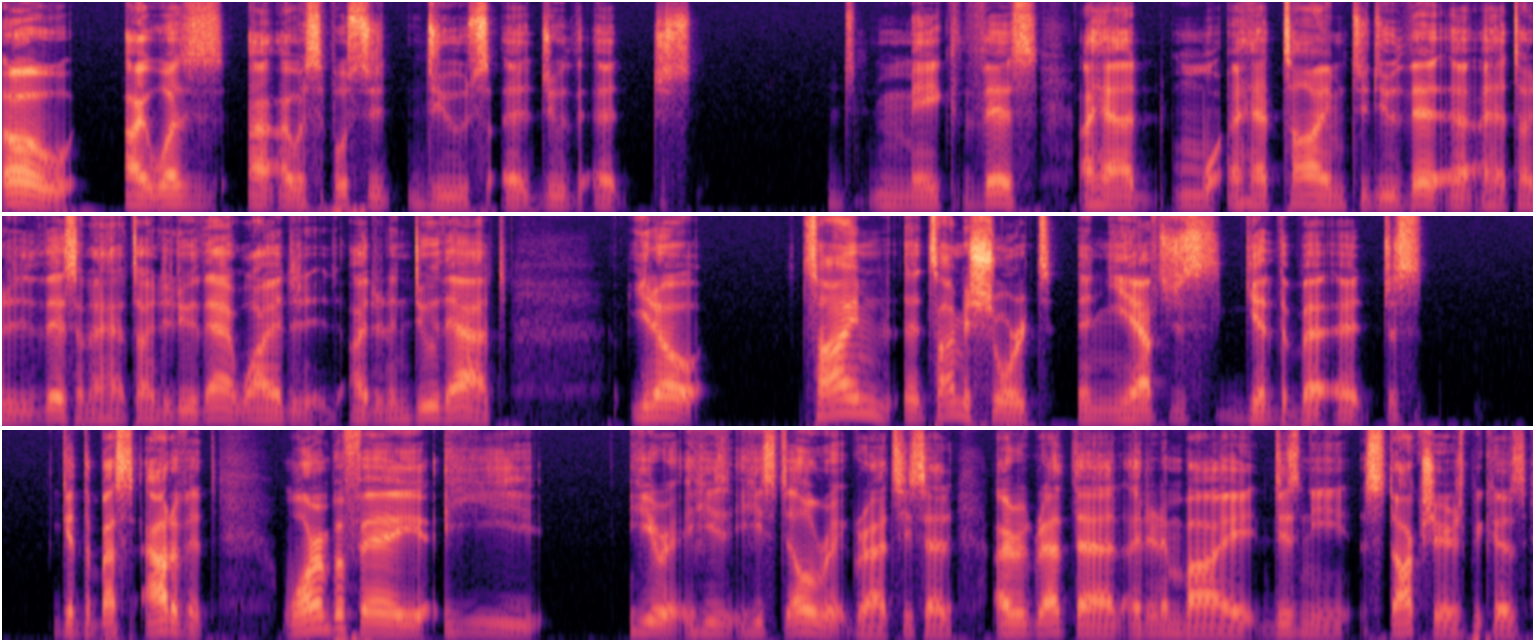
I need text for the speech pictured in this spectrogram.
oh I was uh, I was supposed to do uh, do uh, just make this. I had more i had time to do this uh, i had time to do this and i had time to do that. Why i didn't i didn't do that? You know time uh, time is short and you have to just get the be- uh, just get the best out of it. Warren Buffett, he he he he still regrets he said i regret that i didn't buy disney stock shares because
